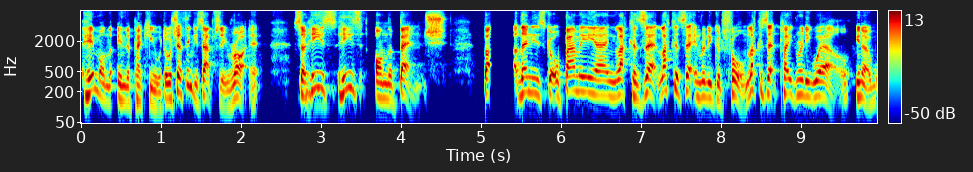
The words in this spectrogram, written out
him on the, in the pecking order, which I think is absolutely right. So mm. he's he's on the bench, then he's got Aubameyang, Lacazette. Lacazette in really good form. Lacazette played really well. You know,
